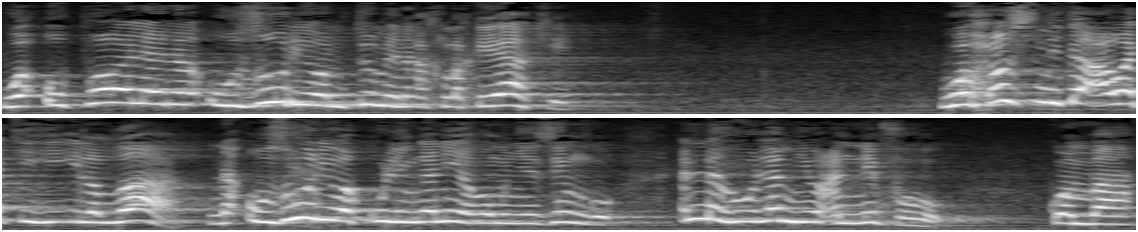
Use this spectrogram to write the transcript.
wa upole na uzuri wa mtume na akhlaqi yake wa husni da'watihi ila Allah na uzuri wa kulingania kwa Mwenyezi Mungu annahu lam yu'annifuhu kwamba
